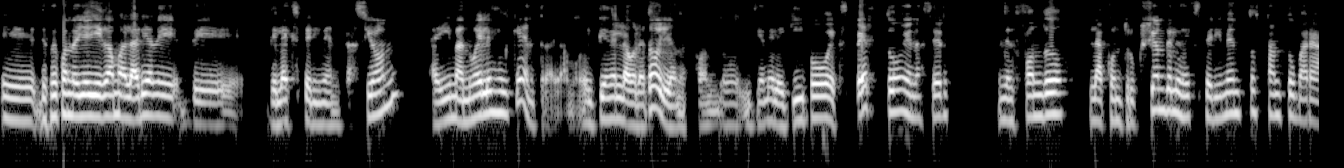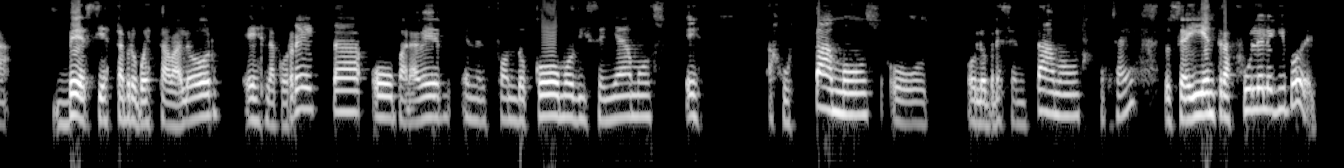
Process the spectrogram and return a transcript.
eh, después cuando ya llegamos al área de, la experimentación, ahí Manuel es el que entra, digamos. Él tiene el laboratorio en el fondo y tiene el equipo experto en hacer, en el fondo, la construcción de los experimentos, tanto para ver si esta propuesta de valor es la correcta o para ver en el fondo cómo diseñamos, ajustamos o, o, lo presentamos, ¿cachai? Entonces ahí entra full el equipo de él,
